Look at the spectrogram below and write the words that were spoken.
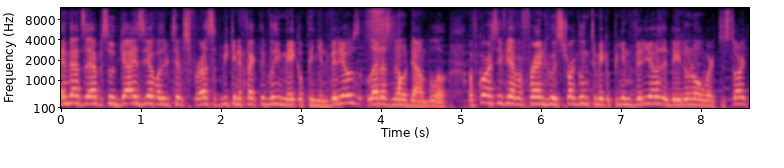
And that's the episode guys, do you have other tips for us that we can effectively make opinion videos? let us know down below. Of course, if you have a friend who is struggling to make opinion videos and they don't know where to start,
